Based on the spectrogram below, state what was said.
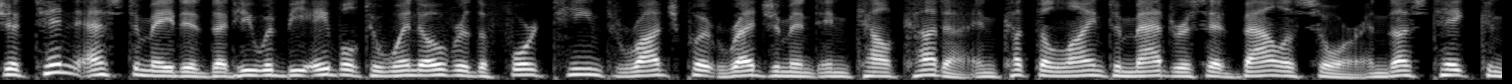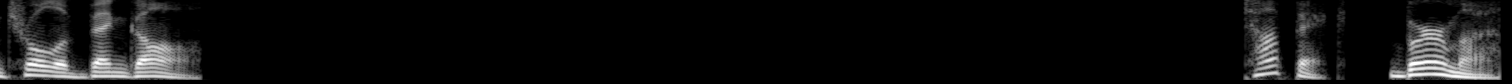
Jatin estimated that he would be able to win over the 14th Rajput Regiment in Calcutta and cut the line to Madras at Balasore and thus take control of Bengal. Burma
